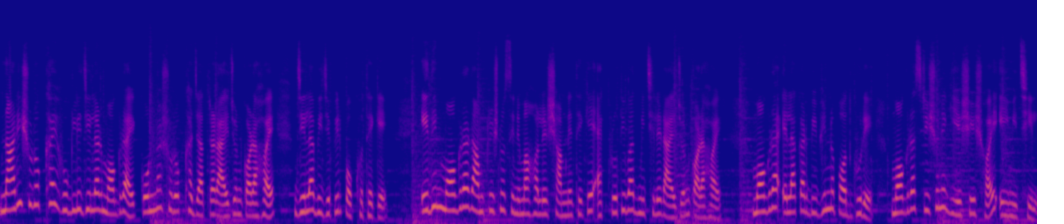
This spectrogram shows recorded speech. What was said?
নারী সুরক্ষায় হুগলি জেলার মগরায় কন্যা সুরক্ষা যাত্রার আয়োজন করা হয় জেলা বিজেপির পক্ষ থেকে। এদিন মগরা রামকৃষ্ণ সিনেমা হলের সামনে থেকে এক প্রতিবাদ মিছিলের আয়োজন করা হয়। মগরা এলাকার বিভিন্ন পথ ঘুরে মগরা স্টেশনে গিয়ে শেষ হয় এই মিছিল।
